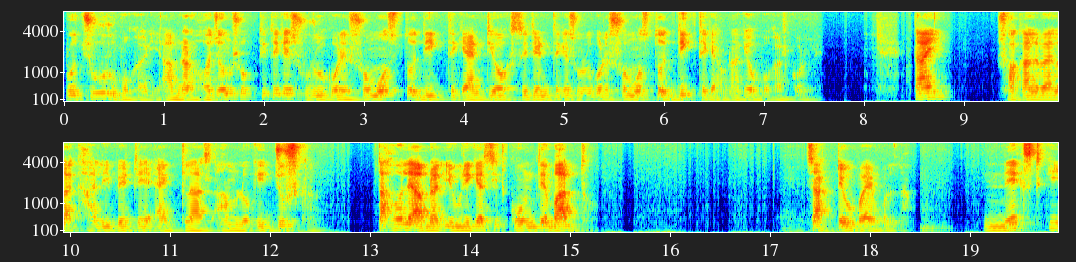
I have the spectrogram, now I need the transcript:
প্রচুর উপকারী। আপনার হজম শক্তি থেকে শুরু করে সমস্ত দিক থেকে অ্যান্টিঅক্সিডেন্ট থেকে শুরু করে সমস্ত দিক থেকে আপনাকে উপকার করবে। তাই সকালবেলা খালি পেটে এক গ্লাস আমলকি জুস খান। তাহলে আপনার ইউরিক অ্যাসিড কমতে বাধ্য। চারটে উপায় বললাম। নেক্সট কি?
